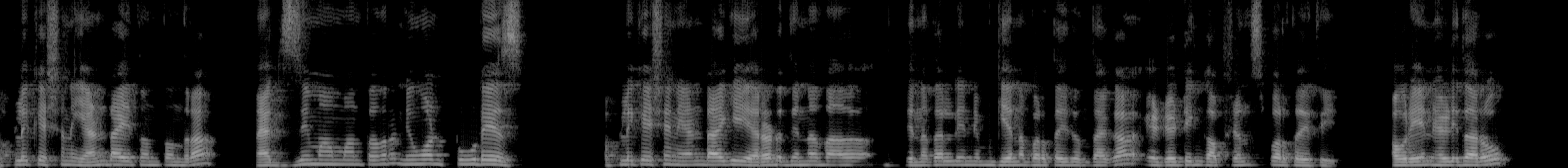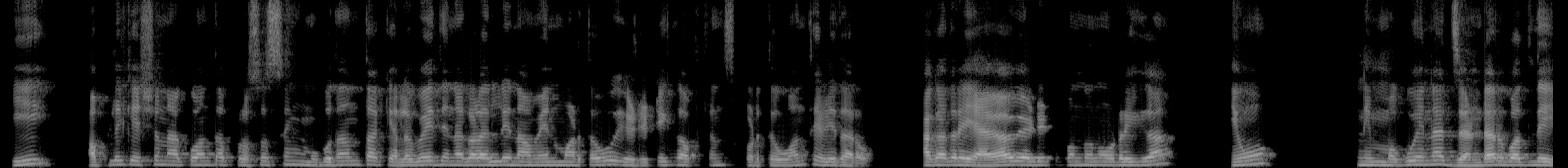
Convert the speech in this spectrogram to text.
ಅಪ್ಲಿಕೇಶನ್ ಎಂಡ್ ಆಯ್ತು ಅಂತಂದ್ರೆ ಮ್ಯಾಕ್ಸಿಮಮ್ ಅಂತಂದ್ರೆ ನೀವು ಒಂದು ಟೂ ಡೇಸ್ ಅಪ್ಲಿಕೇಶನ್ ಎಂಡ್ ಆಗಿ ಎರಡು ದಿನದ, ದಿನದಲ್ಲಿ ನಿಮ್ಗೆ ಏನು ಬರ್ತೈತೆ ಅಂದಾಗ ಎಡಿಟಿಂಗ್ ಆಪ್ಷನ್ಸ್ ಬರ್ತೈತಿ. ಅವ್ರು ಏನು ಹೇಳಿದಾರೋ, ಈ ಅಪ್ಲಿಕೇಶನ್ ಹಾಕುವಂಥ ಪ್ರೊಸೆಸಿಂಗ್ ಮುಗಿದಂಥ ಕೆಲವೇ ದಿನಗಳಲ್ಲಿ ನಾವೇನು ಮಾಡ್ತೇವೆ? ಎಡಿಟಿಂಗ್ ಆಪ್ಷನ್ಸ್ ಕೊಡ್ತೇವೆ ಅಂತ ಹೇಳಿದಾರು ಹಾಗಾದ್ರೆ ಯಾವ್ಯಾವ ಎಡಿಟ್ ಬಂದು ನೋಡ್ರಿ ಈಗ? ನೀವು ನಿಮ್ಮ ಮಗುವಿನ ಜೆಂಡರ್ ಬದಲಿ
